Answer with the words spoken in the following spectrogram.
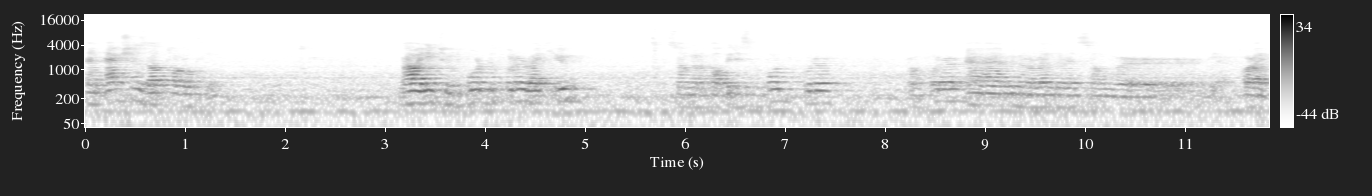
And actions.toggle theme. Now I need to import the footer right here. So I'm going to copy this import footer from footer, and we're going to render it somewhere there. All right.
